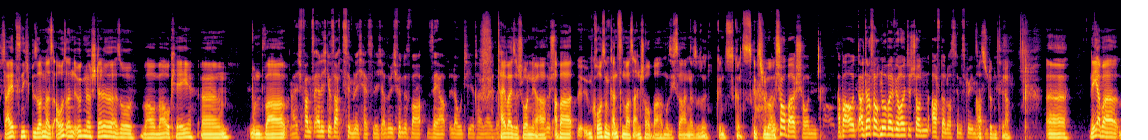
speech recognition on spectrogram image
sah jetzt nicht besonders aus an irgendeiner Stelle, also war, war okay. Ähm, und war Ich fand es ehrlich gesagt ziemlich hässlich. Also ich finde, es war sehr low tier teilweise. teilweise schon, ja. Also Aber im Großen und Ganzen war es anschaubar, muss ich sagen. Also gibt's, gibt's Schlimmeres. Anschaubar schon. Aber auch, das auch nur, weil wir heute schon Afterlost im Stream Das hatten. stimmt, ja. Äh, nee, aber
